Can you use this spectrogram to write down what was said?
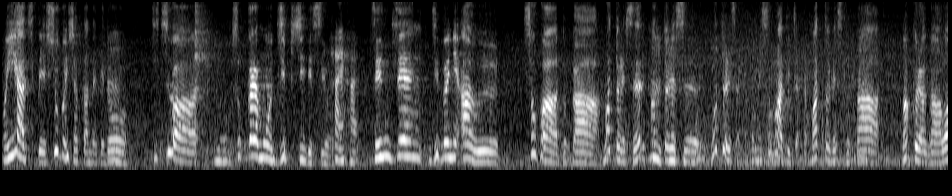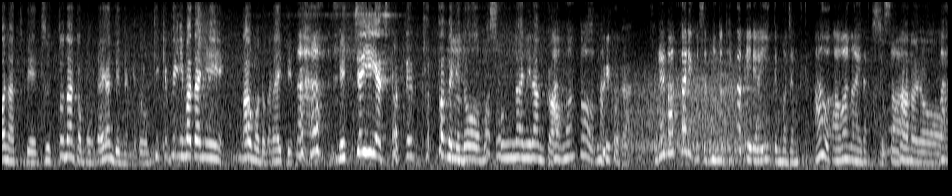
もういいやっつって処分しちゃったんだけど、うん。実は、もうそこからもうジプシーですよ。はいはい。全然自分に合うソファーとかマットレス？マットレス、マットレスだね。ごめんソファーって言っちゃった。マットレスとか枕が合わなくてずっとなんかもう悩んでんだけど結局いまだに合うものがないっていうか めっちゃいいやつ買って買ったんだけど、まあそんなになんあか本当、まあびっくりこないこればっかりこそ本当手かけりゃいいってもんじゃなくて合う合わないだからそうなさのよ。わ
